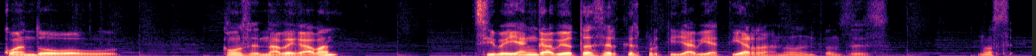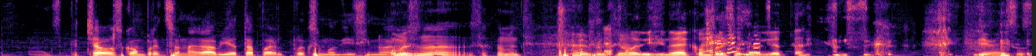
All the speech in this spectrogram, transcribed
cuando. ¿Cómo se? Navegaban. Si veían gaviotas cerca es porque ya había tierra, ¿no? Entonces. No sé. Es que, chavos, cómprense una gaviota para el próximo 19. Compres una, exactamente. El próximo 19 compre su gaviota Lleven sus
